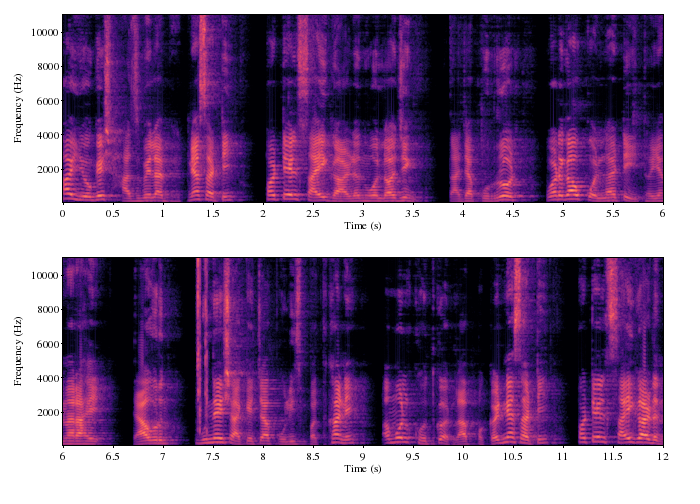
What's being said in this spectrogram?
हा योगेश हाजबेला भेटण्यासाठी हॉटेल साई गार्डन व लॉजिंग ताजापूर रोड वडगाव कोल्हाटी इथं येणार आहे. त्यावरून गुन्हे शाखेच्या पोलीस पथकाने अमोल खोतकरला पकडण्यासाठी हॉटेल साई गार्डन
